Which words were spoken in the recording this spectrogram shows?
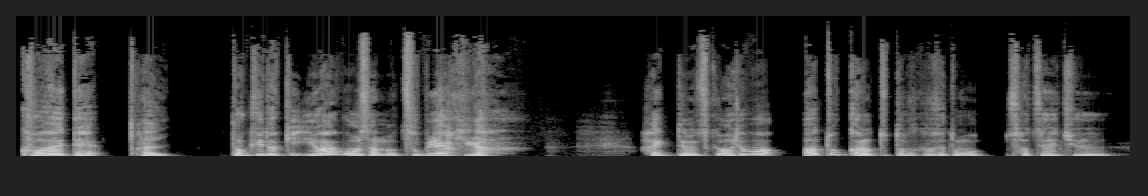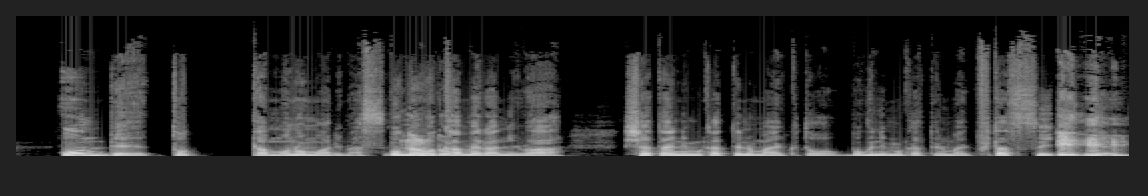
加えてはい。時々岩合さんのつぶやきが 入ってるんですかあれは後から撮ったんですか？それとも撮影中？オンで撮ったものもあります。僕のカメラには被写体に向かってのマイクと僕に向かってのマイク2つついていて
